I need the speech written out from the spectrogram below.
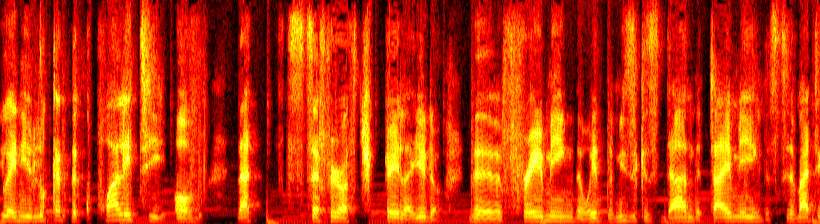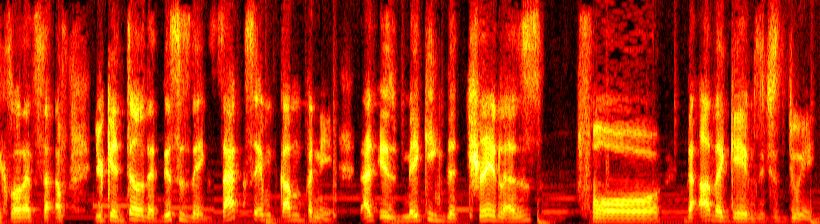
when you look at the quality of that Sephiroth trailer, you know, the framing, the way the music is done, the timing, the cinematics, all that stuff, you can tell that this is the exact same company that is making the trailers for the other games which is doing.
